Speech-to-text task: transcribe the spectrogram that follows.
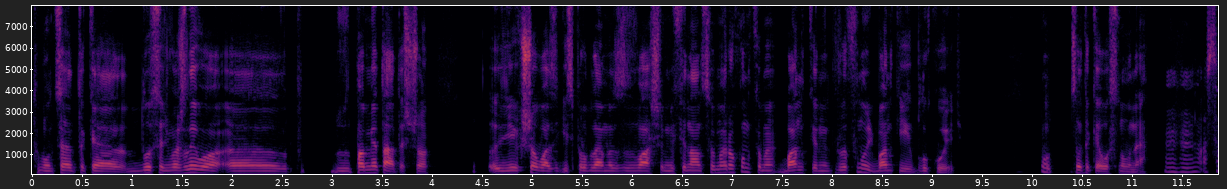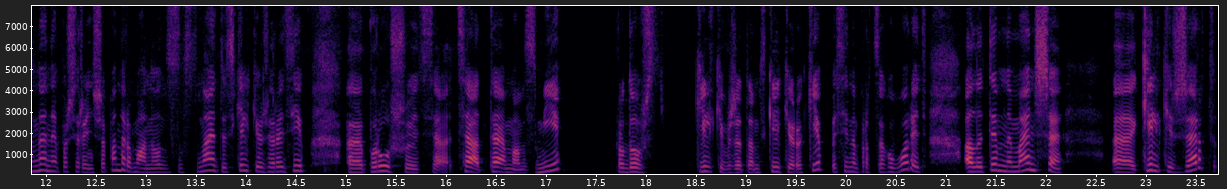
Тому це таке досить важливо е, пам'ятати, що е, якщо у вас якісь проблеми з вашими фінансовими рахунками, банки не телефонують, банки їх блокують. Ну, це таке основне. Угу. Основне найпоширеніше. Пане Романе, от знаєте, скільки вже разів е, порушується ця тема в ЗМІ, продовж скільки вже там, скільки років, постійно про це говорять, але тим не менше е, кількість жертв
